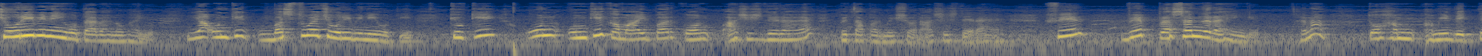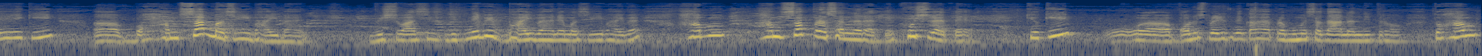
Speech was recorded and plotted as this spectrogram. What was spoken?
चोरी भी नहीं होता है, बहनों भाइयों, या उनकी वस्तुएँ चोरी भी नहीं होती, क्योंकि उन, उनकी कमाई पर कौन आशीष दे रहा है? पिता परमेश्वर आशीष दे रहा है। फिर वे प्रसन्न रहेंगे है ना? तो हम हम ये देखते हैं कि आ, हम सब मसीही भाई बहन विश्वासी जितने भी भाई बहन है मसीही भाई बहन हम हम सब प्रसन्न रहते हैं खुश रहते हैं। क्योंकि पौलुस प्रेरित ने कहा है प्रभु में सदा आनंदित रहो। तो हम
